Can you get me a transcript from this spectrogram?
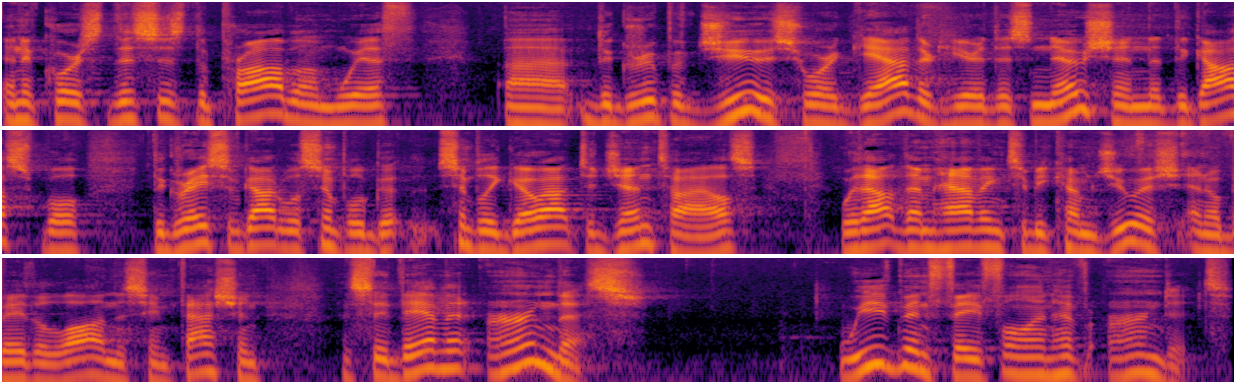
And of course, this is the problem with uh, the group of Jews who are gathered here this notion that the gospel, the grace of God, will simple go, simply go out to Gentiles without them having to become Jewish and obey the law in the same fashion. And say, they haven't earned this. We've been faithful and have earned it.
